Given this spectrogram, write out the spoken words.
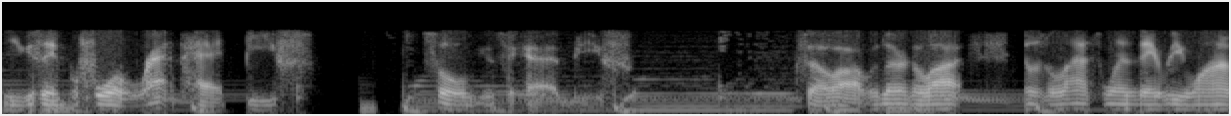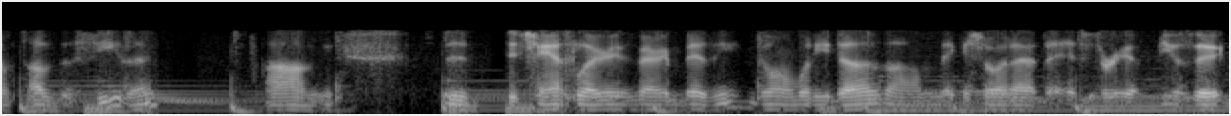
you could say before rap had beef, soul music had beef. So uh, we learned a lot. It was the last Wednesday rewind of the season. Um, the, the chancellor is very busy doing what he does, um, making sure that the history of music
